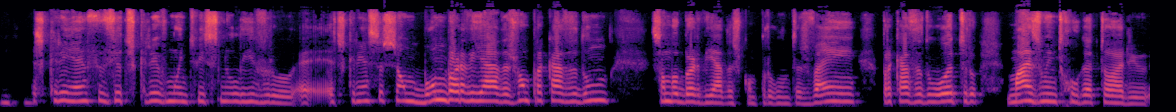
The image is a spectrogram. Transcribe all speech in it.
Uhum. As crianças, eu descrevo muito isso no livro, eh, as crianças são bombardeadas, vão para casa de um, são bombardeadas com perguntas, vêm para casa do outro, mais um interrogatório.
